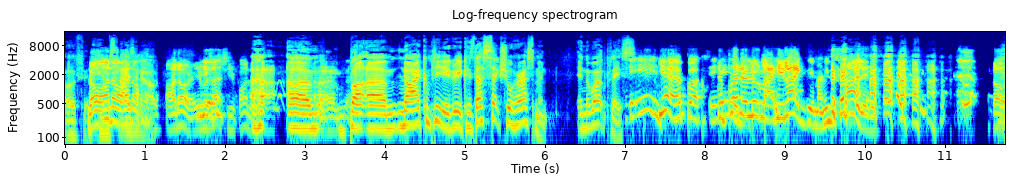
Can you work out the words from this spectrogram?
of no, him I know, I know, out. I know. It was Yeah. actually funny. um, Um, but um, no, I completely agree because that's sexual harassment in the workplace. It is. Yeah, but It the is. brother looked like he liked him and he was smiling. No,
